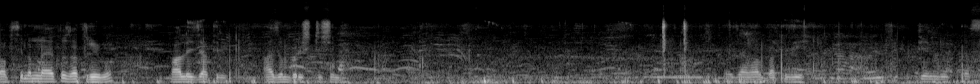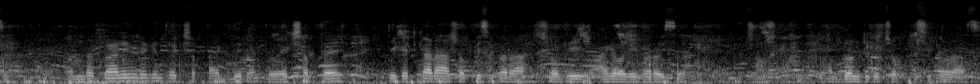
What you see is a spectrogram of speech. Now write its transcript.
ভাবছিলাম না এত যাত্রী হইব। ভালোই যাত্রী, আজমপুর স্টেশনে। আমার বাতিজি ট্রেন ঢুকতেছে আমরা প্ল্যানিংটা কিন্তু এক সপ্তাহ আগে না তো এক সপ্তাহে টিকিট কাটা সব কিছু করা, সবই আগে আগে করা হয়েছে। আপ ডাউন টিকিট সব কিছু করা আছে।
